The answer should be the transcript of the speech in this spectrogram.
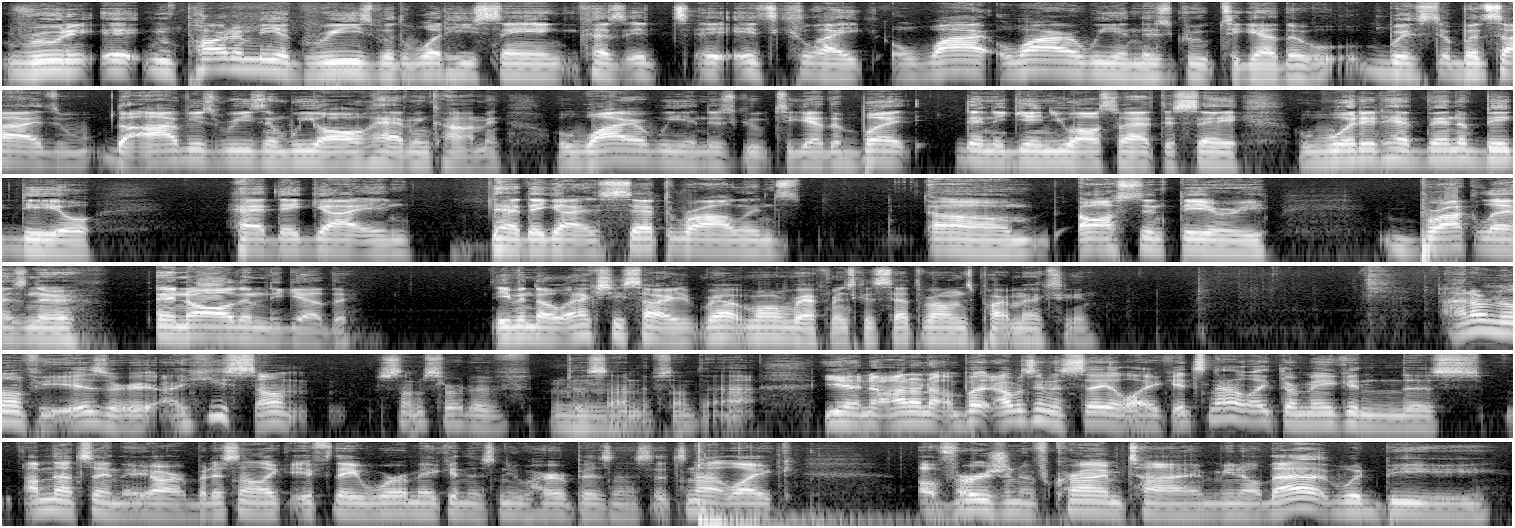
rooting. It, part of me agrees with what he's saying because it's it, it's like why why are we in this group together? Besides the obvious reason we all have in common, why are we in this group together? But then again, you also have to say, would it have been a big deal had they gotten had they gotten Seth Rollins, um, Austin Theory, Brock Lesnar, and all them together? Even though, actually, sorry, wrong reference because Seth Rollins part Mexican. I don't know if he is or uh, he's some some sort of descent of something. Uh, yeah, no, I don't know. But I was gonna say like it's not like they're making this. I'm not saying they are, but it's not like if they were making this new hurt business, it's not like a version of Crime Time. You know, that would be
